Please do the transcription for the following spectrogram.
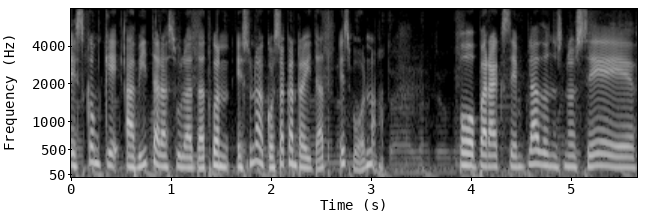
és com que evita la soledat quan és una cosa que en realitat és bona. O, per exemple, doncs, no sé,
